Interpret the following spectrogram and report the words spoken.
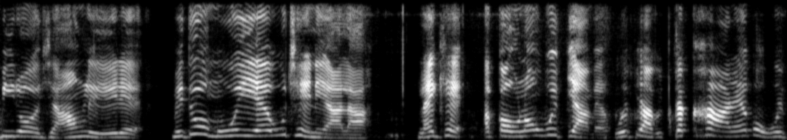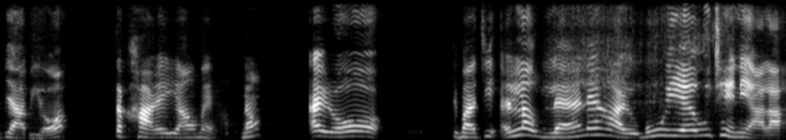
ပြီးတော့ရောင်းလေတဲ့မေသူ့ကိုမိုးရဲဦးထင်နေရလားလိုက်ခဲ့အကုန်လုံးဝစ်ပြမယ်ဝစ်ပြပြီးတစ်ခါတည်းကိုဝစ်ပြပြီးတော့တစ်ခါတည်းရောင်းမယ်နော်အဲ့တော့ဒီမှာကြည့်အဲ့လောက်လန်းတဲ့ဟာတွေကိုမိုးရဲဦးထင်နေရလား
